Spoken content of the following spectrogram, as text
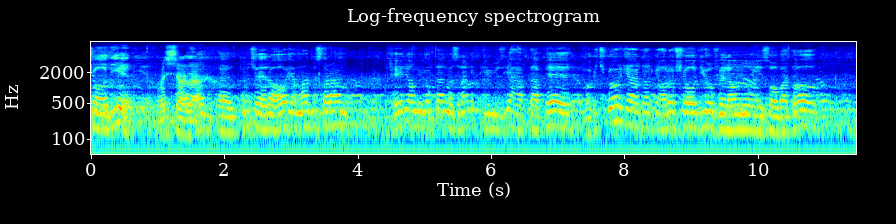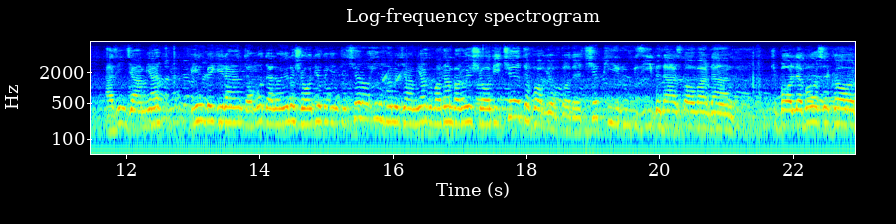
شادیه. ماشاءالله. تو چهره های من دوست دارم. خیلی هم می‌گفتن مثلا این پیروزی هفت تپه ما که چیکار کردن که حالا شادی و فلان و این صحبت ها؟ از این جمعیت فیلم بگیرن تا ما دلایل شادی رو بگیم که چرا این همه جمعیت اومدن برای شادی؟ چه اتفاقی افتاده؟ چه پیروزی به دست آوردن که با لباس کار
